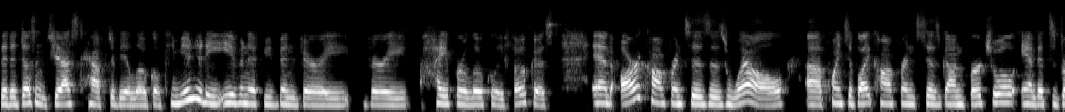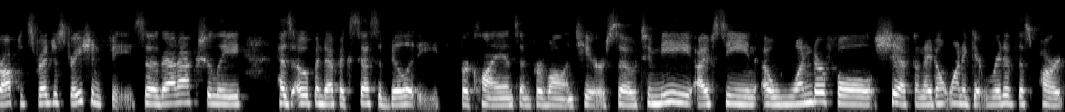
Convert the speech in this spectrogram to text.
That it doesn't just have to be a local community even if you've been very very hyper locally focused. And our conferences as well uh, points of light conference has gone virtual and it's dropped its registration fee. So that actually has opened up accessibility for clients and for volunteers. So to me, I've seen a wonderful shift, and I don't want to get rid of this part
